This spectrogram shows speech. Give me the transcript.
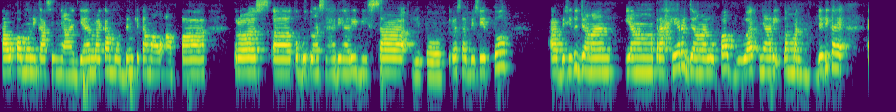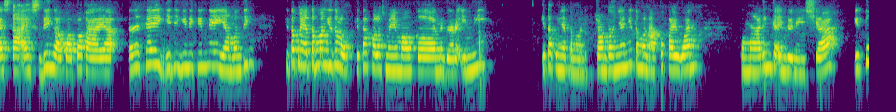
tahu komunikasinya aja mereka mudeng kita mau apa terus uh, kebutuhan sehari-hari bisa gitu. Terus habis itu habis itu jangan yang terakhir jangan lupa buat nyari temen. Jadi kayak SKSD nggak apa-apa kayak eh, hey gini gini gini. Yang penting kita punya teman gitu loh. Kita kalau semuanya mau ke negara ini kita punya teman. Contohnya nih teman aku Taiwan kemarin ke Indonesia itu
